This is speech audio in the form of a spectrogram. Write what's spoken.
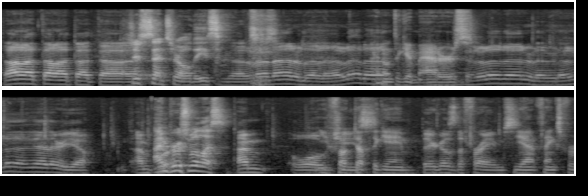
Da da da da da da. just censor all these. Da, da, da, da, da, da, da. I don't think it matters. Da, da, da, da, da, da, da. Yeah, there you go. I'm. I'm Bruce Willis. I'm. Whoa, you fucked up the game. There goes the frames. Yeah, thanks for.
